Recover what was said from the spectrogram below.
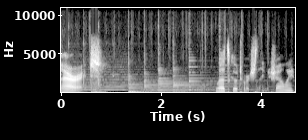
Alright. Let's go torch things, shall we?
